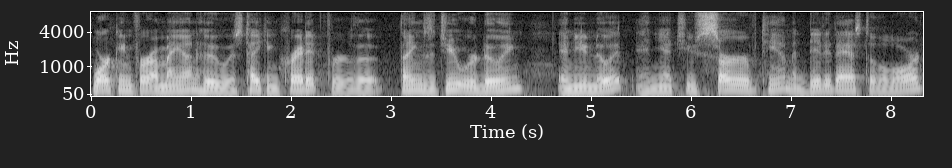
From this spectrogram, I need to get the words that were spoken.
working for a man who was taking credit for the things that you were doing and you knew it, and yet you served Him and did it as to the Lord.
